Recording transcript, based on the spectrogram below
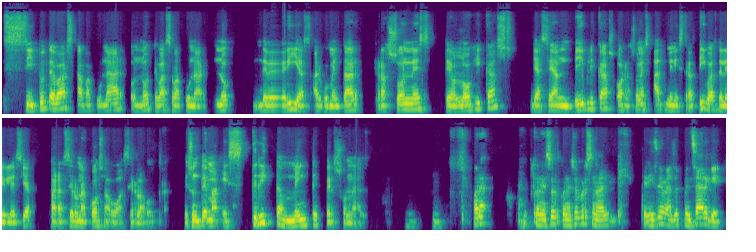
si tú te vas a vacunar o no te vas a vacunar, no deberías argumentar razones teológicas, ya sean bíblicas o razones administrativas de la iglesia para hacer una cosa o hacer la otra. Es un tema estrictamente personal. Ahora, con eso, con eso personal que dice, me hace pensar que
